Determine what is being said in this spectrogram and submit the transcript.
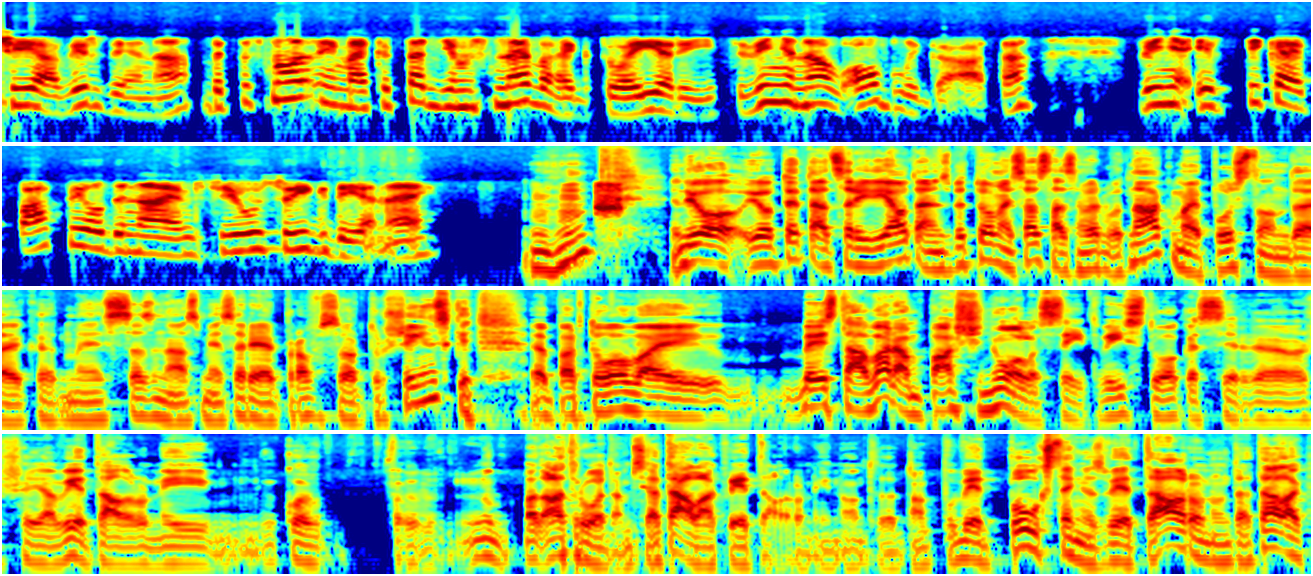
šajā virzienā, bet tas nozīmē, ka tad jums nevajag to ierīci. Viņa nav obligāta. Viņa ir tikai papildinājums jūsu ikdienai. Mm -hmm. jo, jo te tāds arī jautājums, bet to mēs atstāsim varbūt nākamajai pusstundai, kad mēs sazināsimies arī ar profesoru Trušinski par to, vai mēs tā varam paši nolasīt visu to, kas ir uh, šajā vietā runī, ko nu, atrodams, jā, tālāk vietā runī, no, no vietas pulksteņa uz vietu tālruni un tā tālāk.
